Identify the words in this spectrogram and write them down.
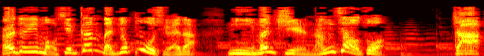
而对于某些根本就不学的，你们只能叫做渣。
